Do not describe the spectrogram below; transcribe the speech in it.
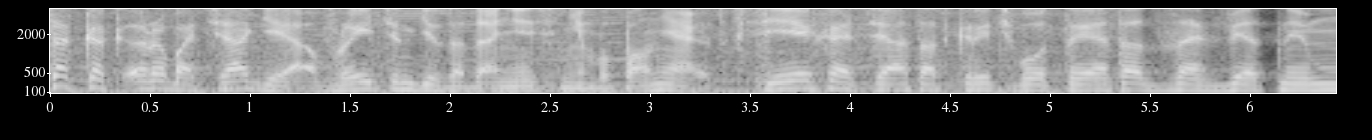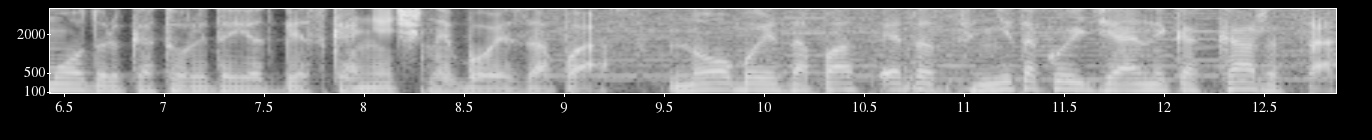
так как работяги в рейтинге задания с ним выполняют. Все хотят открыть вот этот заветный модуль, который дает бесконечный боезапас. Но боезапас этот не такой идеальный, как кажется.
